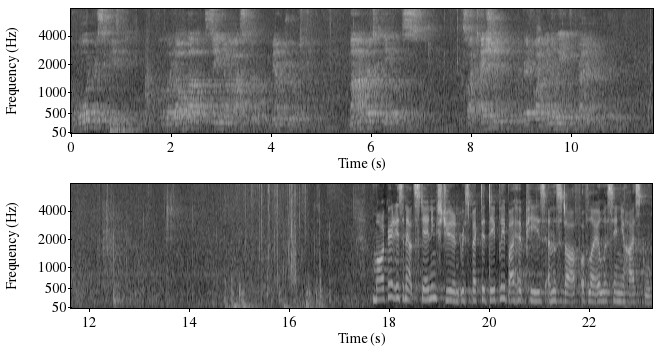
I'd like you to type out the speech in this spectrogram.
Award recipient for Loyola Senior High School, Mount Druitt, Margaret Nicholas. Citation read by Emily Rain. Margaret is an outstanding student respected deeply by her peers and the staff of Loyola Senior High School.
